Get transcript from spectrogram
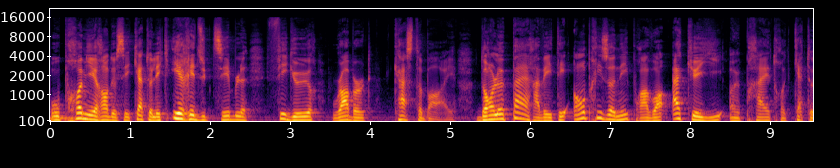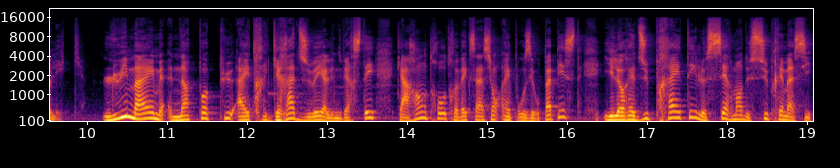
Au premier rang de ces catholiques irréductibles figure Robert Castaby, dont le père avait été emprisonné pour avoir accueilli un prêtre catholique. Lui-même n'a pas pu être gradué à l'université car, entre autres vexations imposées aux papistes, il aurait dû prêter le serment de suprématie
